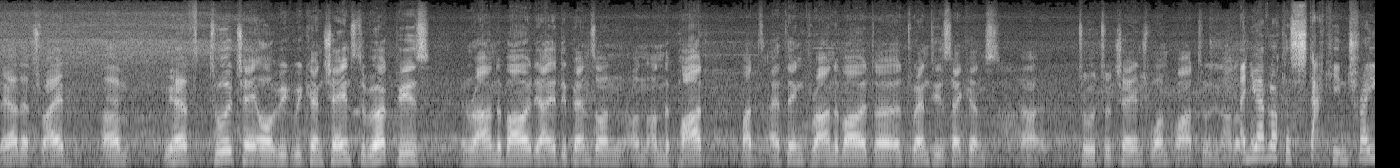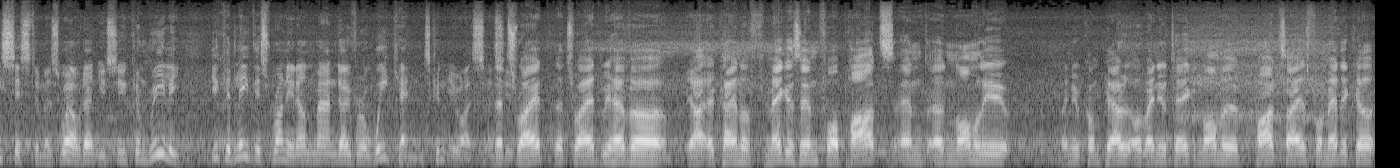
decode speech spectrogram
Yeah, that's right. Um, we have tool change, or we, we can change the workpiece in roundabout. Yeah, it depends on, on, on the part, but I think round about uh, 20 seconds. Yeah, to, to change one part to another. And part. you have like a stacking tray system as well, don't you? So you can really, you could leave this running unmanned over a weekend, couldn't you? I That's right. That's right. We have a, yeah, a kind of magazine for parts, and uh, normally, when you compare or when you take normal part size for medical,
